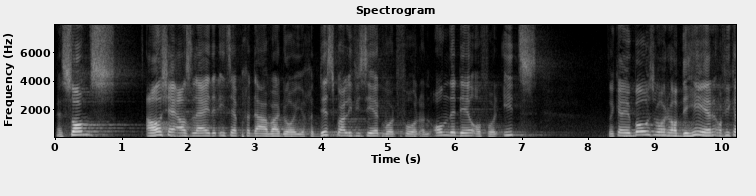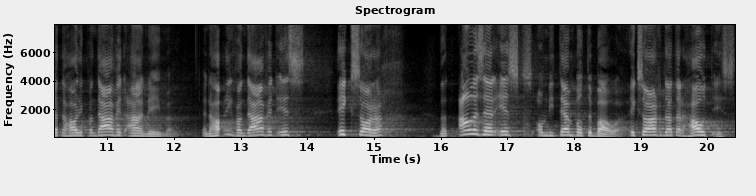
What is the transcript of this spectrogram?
En soms, als jij als leider iets hebt gedaan waardoor je gedisqualificeerd wordt voor een onderdeel of voor iets, dan kan je boos worden op de Heer of je kan de houding van David aannemen. En de houding van David is, ik zorg dat alles er is om die tempel te bouwen. Ik zorg dat er hout is.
